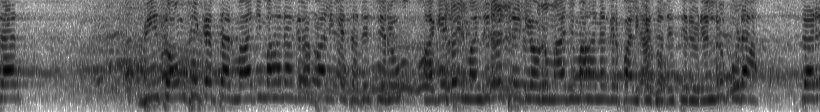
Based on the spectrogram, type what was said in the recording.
sir, B. Somashekhar sir, ಮಾಜಿ ಮಹಾನಗರ ಪಾಲಿಕೆ ಸದಸ್ಯರು, ಹಾಗೆ ಶ್ರೀ ಮಂಜುನಾಥ್ ರೆಡ್ಡಿ ಅವರು ಮಾಜಿ ಮಹಾನಗರ ಪಾಲಿಕೆ ಸದಸ್ಯರು ಇವರೆಲ್ಲರೂ ಕೂಡ ಸರ್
